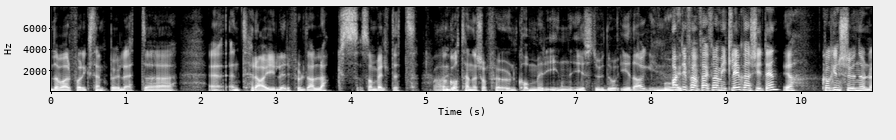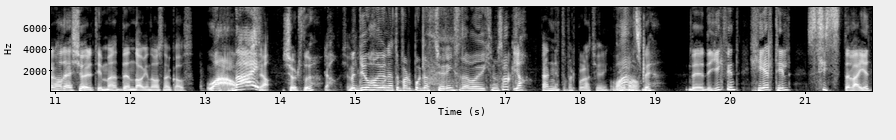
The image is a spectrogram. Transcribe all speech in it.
Det var f.eks. Uh, en trailer full av laks som veltet. Det kan godt hende sjåføren kommer inn i studio i dag. Artig fun fact fra mitt liv, kan jeg skyte inn? Ja, Klokken 7.00 hadde jeg kjøretime den dagen det var snøkaos. wow. Nei! Ja, Kjørte du? ja, kjørte. Men du har jo nettopp vært på glattkjøring, så det var jo ikke noe sak. ja jeg har nettopp vært på glattkjøring. Det var vanskelig. Det, det gikk fint. Helt til siste veien,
